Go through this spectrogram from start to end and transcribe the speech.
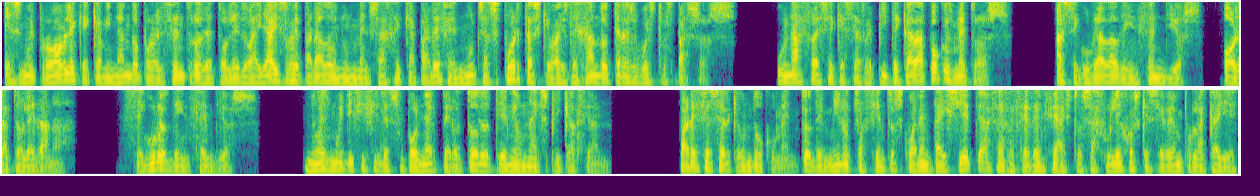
Es muy probable que caminando por el centro de Toledo hayáis reparado en un mensaje que aparece en muchas puertas que vais dejando tras vuestros pasos. Una frase que se repite cada pocos metros, asegurada de incendios, o la toledana. Seguros de incendios. No es muy difícil de suponer pero todo tiene una explicación. Parece ser que un documento de 1847 hace referencia a estos azulejos que se ven por la calle,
